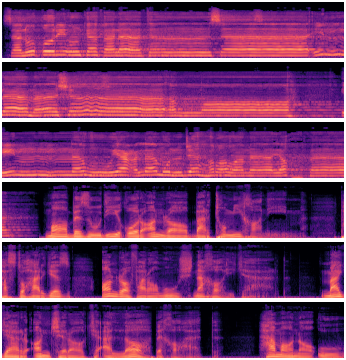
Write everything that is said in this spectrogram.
سنقرئك فلا تنسى إلا ما شاء الله. إنه يعلم الجهر وما يخفى. ما به زودی قرآن را بر تو می‌خوانیم. پس تو هرگز آن را فراموش نخواهی کرد. مگر آنچه را که الله بخواهد. همانا او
